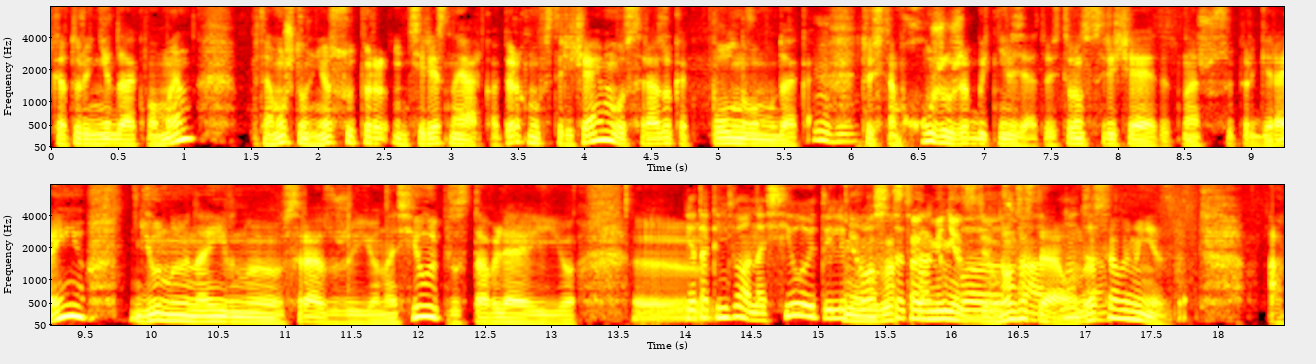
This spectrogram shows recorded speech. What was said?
который не до Аквамен, потому что у нее супер интересная арка. Во-первых, мы встречаем его сразу как полного мудака. Угу. То есть там хуже уже быть нельзя. То есть он встречает эту нашу супергероиню, юную, наивную, сразу же ее насилует, заставляя ее... Э... Я так не поняла, насилует или не, просто он заставил минет бы... сделать. Он заставил, а, ну он да. заставил минет сделать. А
